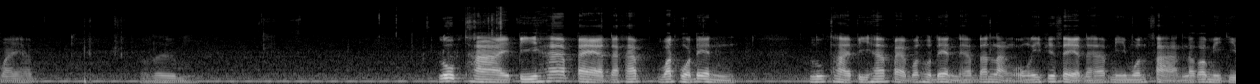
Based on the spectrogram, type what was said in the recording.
ไว้ครับลืมรูปถ่ายปีห้าแปดนะครับ วัดหัวเด่น รูปถ่ายปีห้าแปดวัดหัวเด่นนะครับ ด้านหลังองค์นี้พิเศษนะครับ มีมวลสารแล้วก็มีจี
